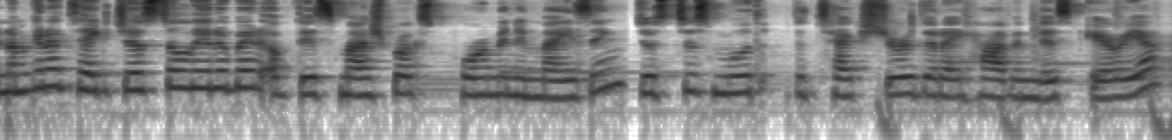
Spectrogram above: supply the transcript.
And I'm gonna take just a little bit of this Smashbox Pore Minimizing just to smooth the texture that I have in this area.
